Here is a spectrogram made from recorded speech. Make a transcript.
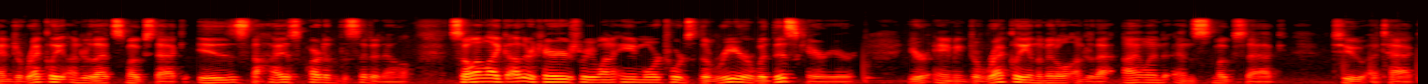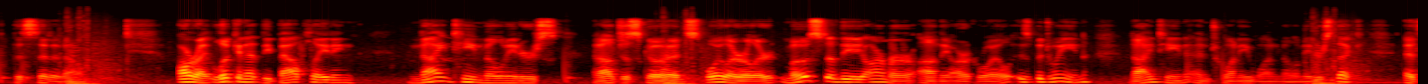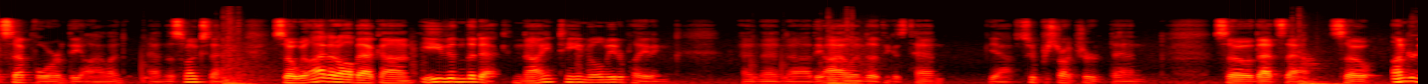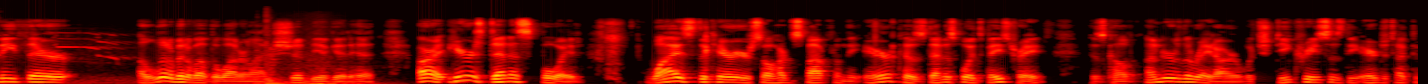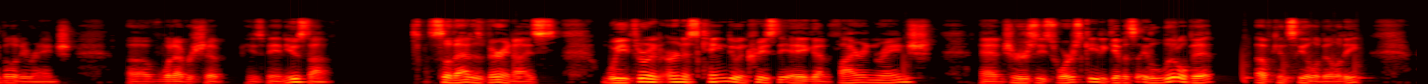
and directly under that smokestack is the highest part of the citadel. So unlike other carriers where you want to aim more towards the rear with this carrier, you're aiming directly in the middle under that island and smokestack to attack the Citadel. All right, looking at the bow plating, 19 millimeters, and I'll just go ahead, spoiler alert, most of the armor on the Ark Royal is between 19 and 21 millimeters thick, except for the island and the smokestack. So we'll add it all back on, even the deck, 19 millimeter plating, and then uh, the island, I think is 10. Yeah, superstructure 10. So that's that. So underneath there, a little bit above the waterline should be a good hit. All right, here's Denis Boyd. Why is the carrier so hard to spot from the air? Because Denis Boyd's base trait is called under the radar, which decreases the air detectability range of whatever ship he's being used on. So that is very nice. We threw in Ernest King to increase the AA gun firing range, and Jerzy Świrski to give us a little bit of concealability.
